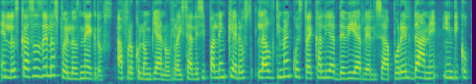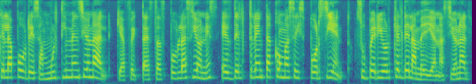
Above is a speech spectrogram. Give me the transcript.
En los casos de los pueblos negros, afrocolombianos, raizales y palenqueros, la última encuesta de calidad de vida realizada por el DANE indicó que la pobreza multidimensional que afecta a estas poblaciones es del 30,6%, superior que el de la media nacional.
